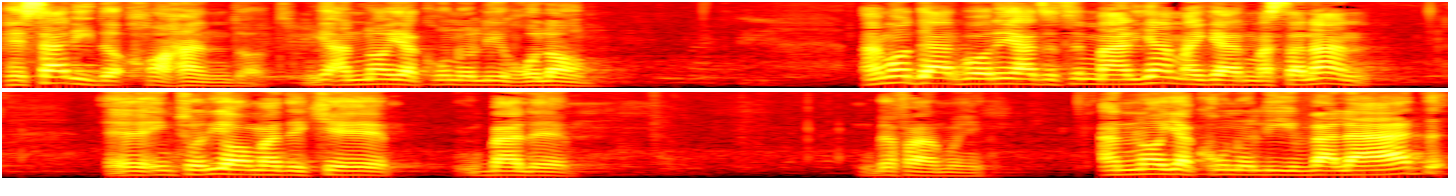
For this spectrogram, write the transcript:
پسری خواهند داد. میگه انا یکون لی غلام. اما درباره حضرت مریم اگر مثلا اینطوری آمده که بله بفرمایید. انا یکون لی ولد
